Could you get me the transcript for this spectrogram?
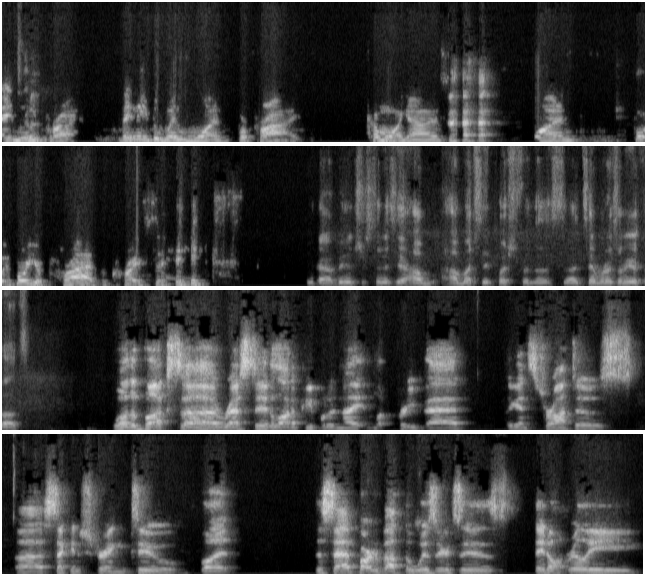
They need pride. They need to win one for pride. Come on, guys. one for for your pride, for Christ's sake. Yeah, it'll be interesting to see how how much they push for this. Uh, Tim, what are some of your thoughts? Well, the Bucks uh, rested a lot of people tonight and looked pretty bad against Toronto's uh, second string too. But the sad part about the Wizards is they don't really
